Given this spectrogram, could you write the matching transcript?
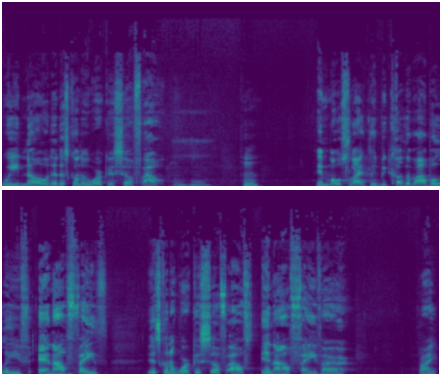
we know that it's going to work itself out. Mm-hmm. Hmm? And most likely, because of our belief and our faith, it's going to work itself out in our favor. Right?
